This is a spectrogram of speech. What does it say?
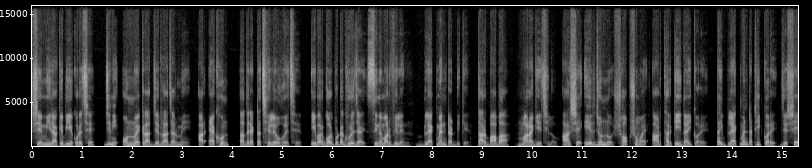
সে মীরাকে বিয়ে করেছে, যিনি অন্য এক রাজ্যের রাজার মেয়ে। আর এখন তাদের একটা ছেলেও হয়েছে। এবার গল্পটা ঘুরে যায় সিনেমার ভিলেন, ব্ল্যাক ম্যান্টার দিকে। তার বাবা মারা গিয়েছিল। আর সে এর জন্য সব সময় আর্থারকেই দায়ী করে। তাই ব্ল্যাকম্যানটা ঠিক করে যে সে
